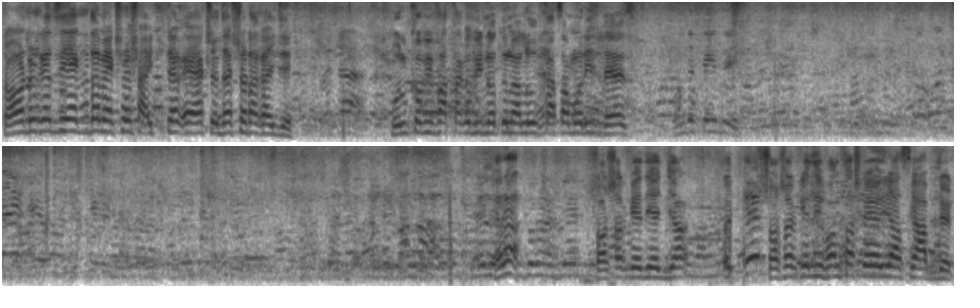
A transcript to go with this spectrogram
টমেটো কেজি একদম একশো ষাট টাকা একশো দেড়শো টাকা যে। ফুলকপি পাতাকপি নতুন আলু কাঁচামরিচ দেশ। এরা শশার কেজি যা, শশার কেজি পঞ্চাশ টাকা আজকে আপডেট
